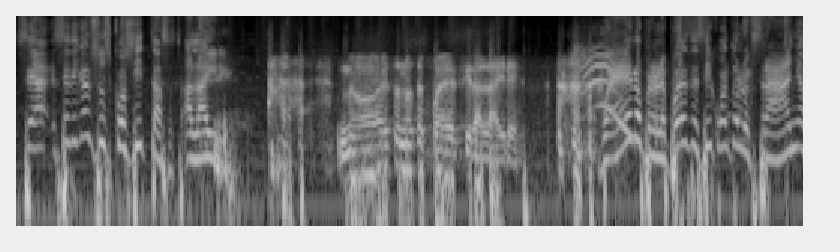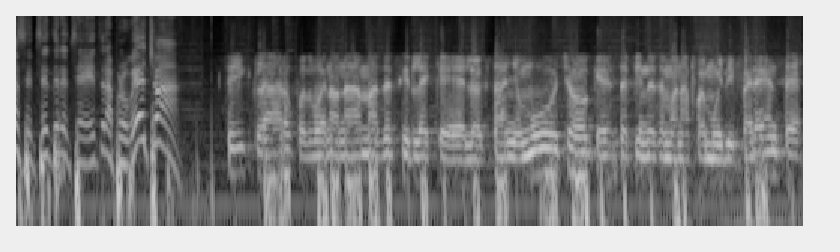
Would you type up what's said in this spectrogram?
se, se digan sus cositas al aire. No, eso no se puede decir al aire. Bueno, pero le puedes decir cuánto lo extrañas, etcétera, etcétera. Aprovecha. Sí, claro, pues bueno, nada más decirle que lo extraño mucho, que este fin de semana fue muy diferente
